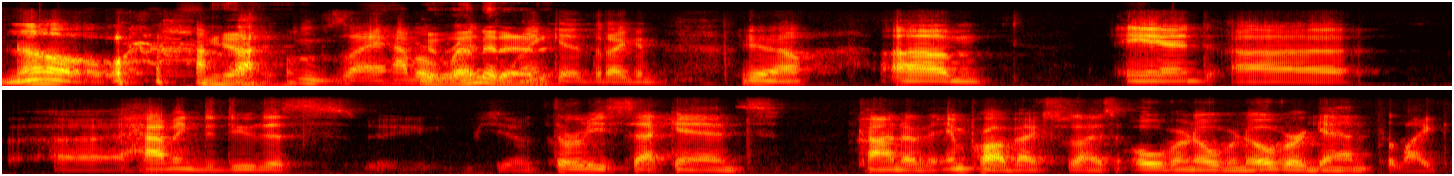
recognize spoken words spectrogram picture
no. Yeah. I have a You're red limited. blanket that I can, you know. Um, and uh, uh, having to do this, you know, 30 second kind of improv exercise over and over and over again for like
